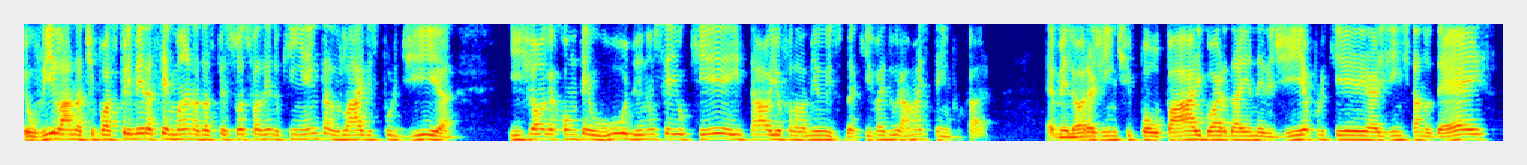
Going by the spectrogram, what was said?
Eu vi lá, na, tipo, as primeiras semanas, as pessoas fazendo 500 lives por dia e joga conteúdo e não sei o que e tal. E eu falava, meu, isso daqui vai durar mais tempo, cara. É melhor a gente poupar e guardar energia, porque a gente tá no 10,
